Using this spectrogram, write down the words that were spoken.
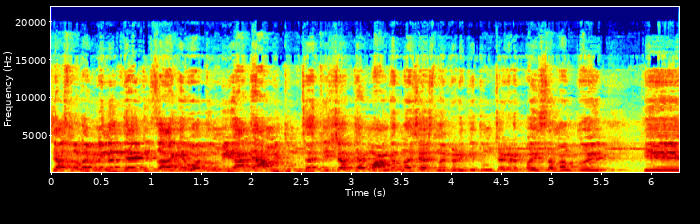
शासनाला विनंती आहे की जागे व्हा तुम्ही आणि आम्ही तुमच्या खिशात काय मागत ना शासनाकडे की तुमच्याकडे पैसा मागतोय की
